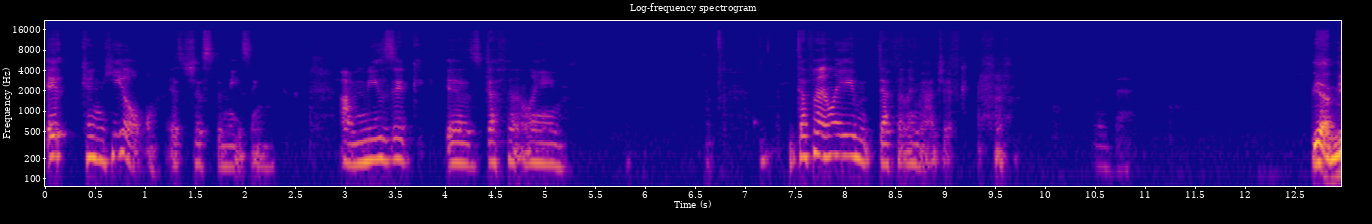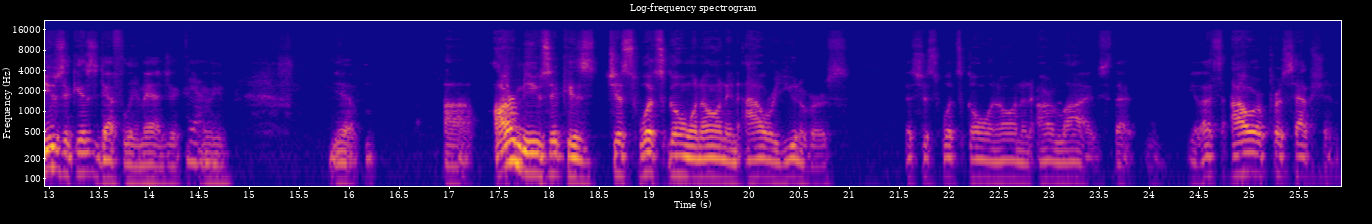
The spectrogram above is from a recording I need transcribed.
it can heal. It's just amazing. Um, music is definitely, definitely, definitely magic. Love that. Yeah, music is definitely magic. Yeah. I mean, yeah. Uh, our music is just what's going on in our universe. That's just what's going on in our lives. That you know, that's our perception.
